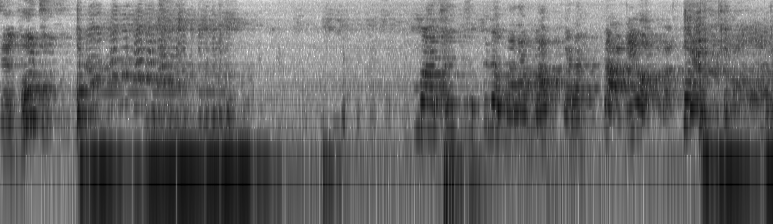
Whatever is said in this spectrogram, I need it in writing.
चल फुट. माझं चुकलं मला माफ करा. तांबे वापरा.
